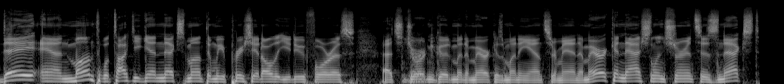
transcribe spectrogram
day and month. We'll talk to you again next month, and we appreciate all that you do for us. That's Jordan Goodman, America's Money Answer Man. American National Insurance is next,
